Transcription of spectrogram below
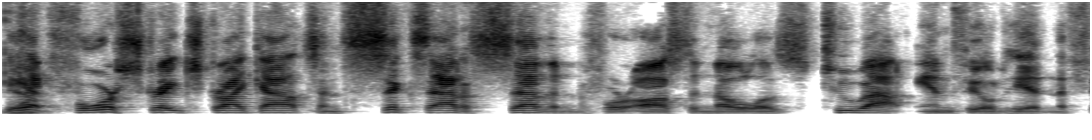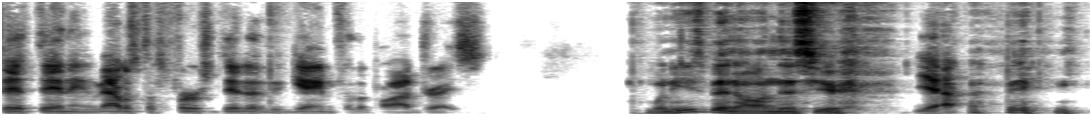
He Yeah. had four straight strikeouts and six out of seven before Austin Nola's two out infield hit in the fifth inning. That was the first hit of the game for the Padres. When he's been on this year, Yeah. I mean,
